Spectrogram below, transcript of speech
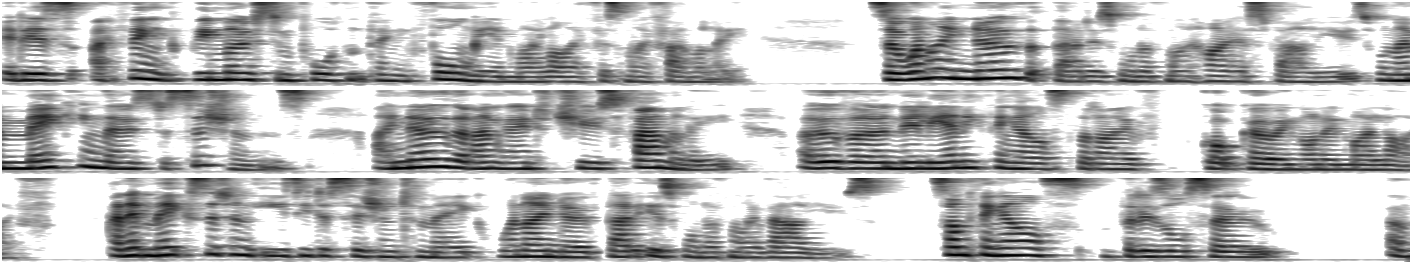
It is, I think, the most important thing for me in my life is my family. So when I know that that is one of my highest values, when I'm making those decisions, I know that I'm going to choose family over nearly anything else that I've got going on in my life. And it makes it an easy decision to make when I know that is one of my values. Something else that is also a,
